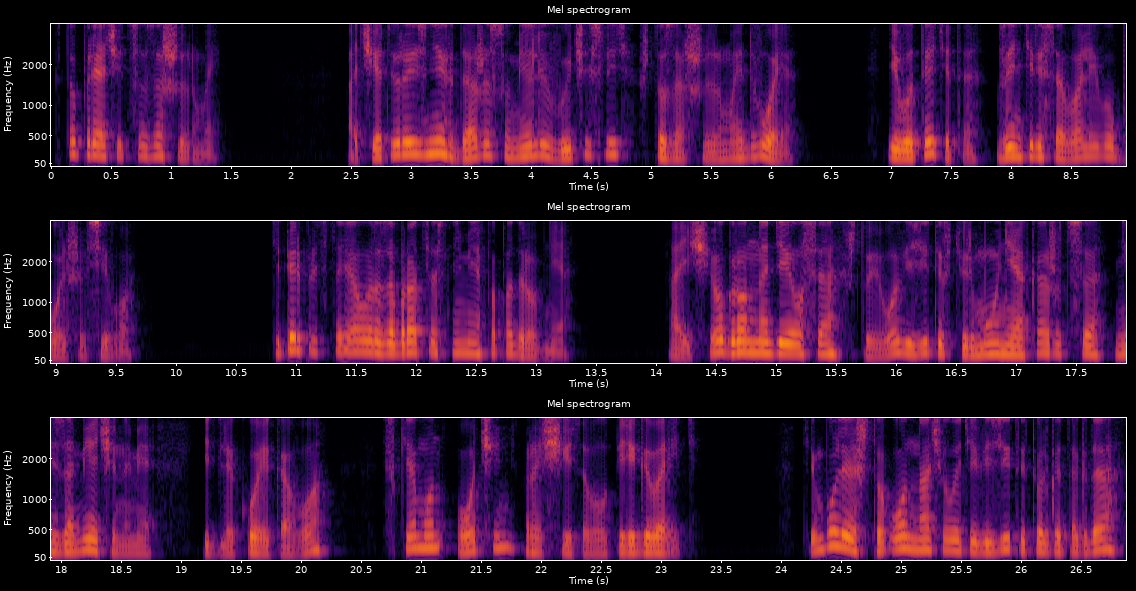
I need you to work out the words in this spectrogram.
кто прячется за ширмой. А четверо из них даже сумели вычислить, что за ширмой двое. И вот эти-то заинтересовали его больше всего. Теперь предстояло разобраться с ними поподробнее. А еще Грон надеялся, что его визиты в тюрьму не окажутся незамеченными и для кое-кого, с кем он очень рассчитывал переговорить. Тем более, что он начал эти визиты только тогда,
